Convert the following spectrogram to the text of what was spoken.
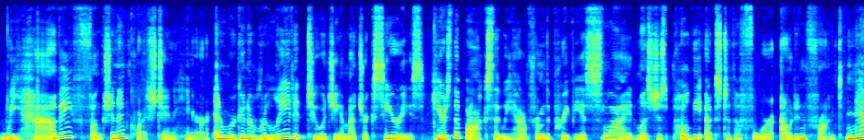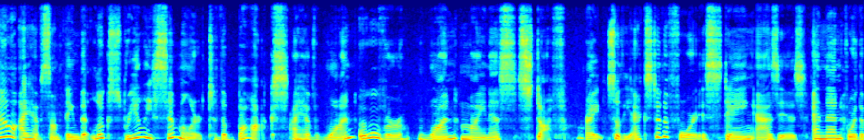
We have a function in question here, and we're going to relate it to a geometric series. Here's the box that we have from the previous slide. Let's just pull the x to the 4 out in front. Now I have something that looks really similar to the box. I have 1 over 1 minus stuff, right? So the x to the 4 is staying as is, and then for the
